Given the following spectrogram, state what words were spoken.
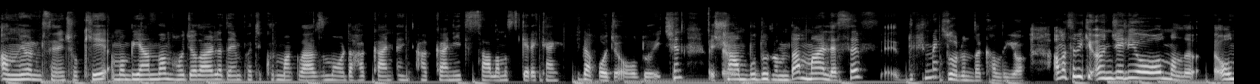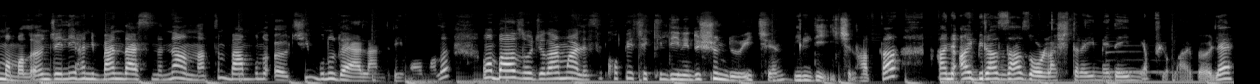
anlıyorum seni çok iyi ama bir yandan hocalarla da empati kurmak lazım. Orada hakkan, hakkaniyeti sağlaması gereken kişi de hoca olduğu için. Ve şu evet. an bu durumda maalesef e, düşünmek zorunda kalıyor. Ama tabii ki önceliği o olmalı, olmamalı. Önceliği hani ben dersinde ne anlattım ben bunu ölçeyim, bunu değerlendireyim olmalı. Ama bazı hocalar maalesef kopya çekildiğini düşündüğü için, bildiği için hatta hani ay biraz daha zorlaştırayım edeyim yapıyorlar böyle.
